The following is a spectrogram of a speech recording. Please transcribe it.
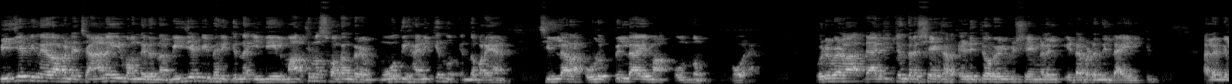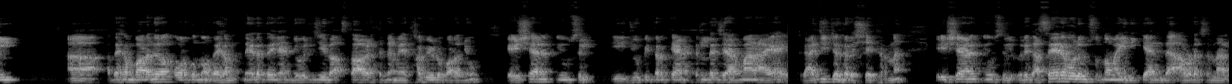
ബി ജെ പി നേതാവിന്റെ ചാനലിൽ വന്നിരുന്ന ബി ജെ പി ഭരിക്കുന്ന ഇന്ത്യയിൽ മാധ്യമ സ്വാതന്ത്ര്യം മോദി ഹനിക്കുന്നു എന്ന് പറയാൻ ചില്ലറ ഉളുപ്പില്ലായ്മ ഒന്നും പോരാ. ഒരു വേള രാജീവ് ചന്ദ്രശേഖർ എഡിറ്റോറിയൽ വിഷയങ്ങളിൽ ഇടപെടുന്നില്ലായിരിക്കും. അല്ലെങ്കിൽ അദ്ദേഹം പറഞ്ഞത് ഓർക്കുന്നു. അദ്ദേഹം നേരത്തെ ഞാൻ ജോലി ചെയ്ത സ്ഥാപനത്തിന്റെ മേധാവിയോട് പറഞ്ഞു. ഏഷ്യാനെറ്റ് ന്യൂസിൽ ഈ ജൂപ്പിറ്റർ ക്യാപിറ്റലിന്റെ ചെയർമാനായ രാജീവ് ചന്ദ്രശേഖറിന് ഏഷ്യാനെറ്റ് ന്യൂസിൽ ഒരു കസേര പോലും സ്വന്തമായി ഇരിക്കാനില്ല. അവിടെ ചെന്നാൽ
